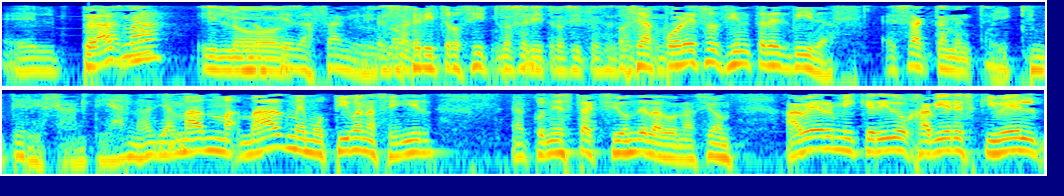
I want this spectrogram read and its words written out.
el Plasma plasma y lo los- que es la sangre, los eritrocitos. Los eritrocitos, O sea, por eso tienen tres vidas. Exactamente. Oye, qué interesante. Ya, ya más, más me motivan a seguir con esta acción de la donación. A ver, mi querido Javier Esquivel,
